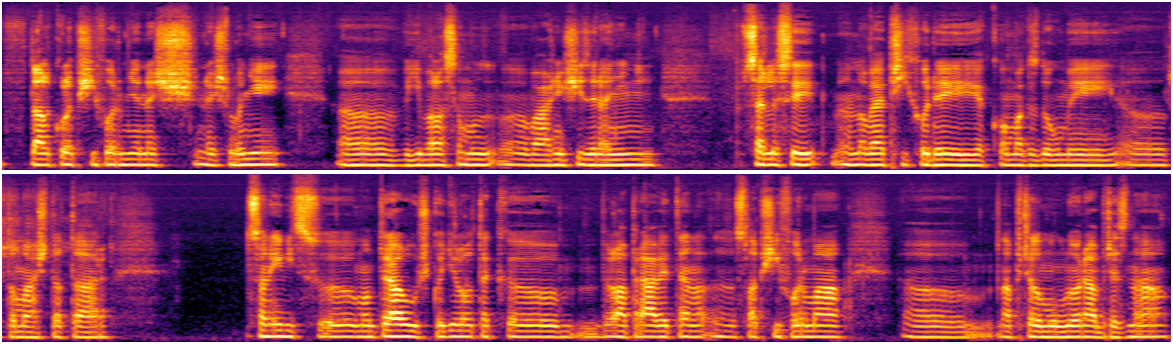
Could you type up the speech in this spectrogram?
v daleko lepší formě než, než loni. Uh, vyhýbala se mu uh, vážnější zranění. Sedli si nové příchody jako Max Doumi, uh, Tomáš Tatar, co nejvíc Montrealu uškodilo, tak byla právě ta slabší forma Eh, na přelomu února a března,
